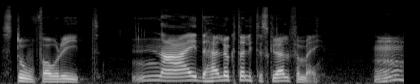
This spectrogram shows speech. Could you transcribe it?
storfavorit. Nej, det här luktar lite skräll för mig. Mm.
